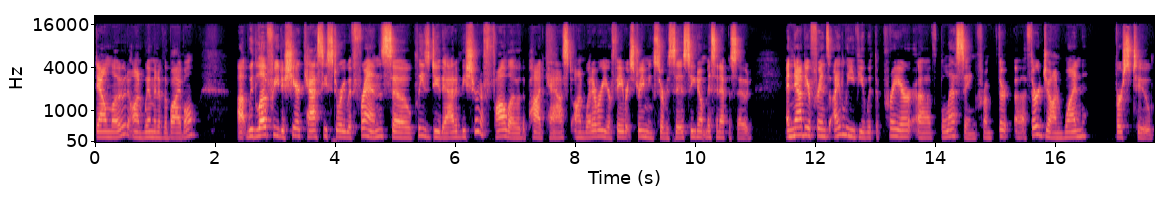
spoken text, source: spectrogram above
download on Women of the Bible. Uh, we'd love for you to share Cassy's story with friends, so please do that. And be sure to follow the podcast on whatever your favorite streaming service is so you don't miss an episode. And now, dear friends, I leave you with the prayer of blessing from 3 uh, John 1, verse 2.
